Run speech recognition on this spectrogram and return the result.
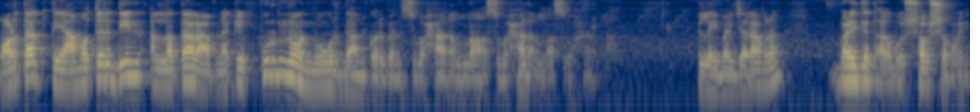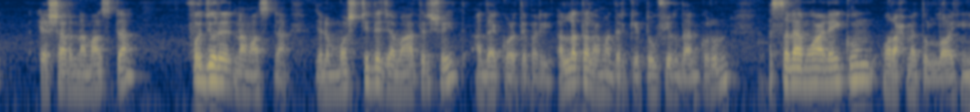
অর্থাৎ কেয়ামতের দিন আল্লাহ তালা আপনাকে পূর্ণ নূর দান করবেন। সুবাহান আল্লাহ সুবাহান আল্লাহ সুবাহান আল্লাহ আল্লাহ ভাই, যারা আমরা বাড়িতে থাকব সবসময়, এশার নামাজটা, ফজরের নামাজটা যেন মসজিদে জামায়াতের সহিত আদায় করতে পারি। আল্লাহ তালা আমাদেরকে তৌফিক দান করুন। আসসালামু আলাইকুম ও রহমতুল্লাহি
